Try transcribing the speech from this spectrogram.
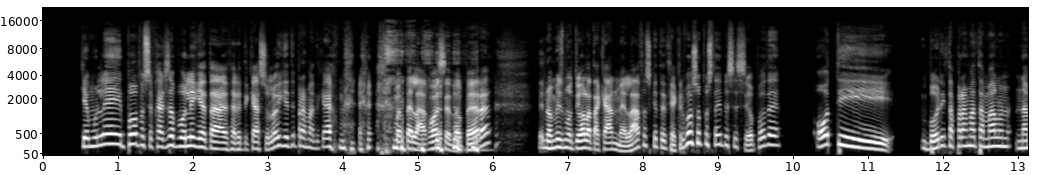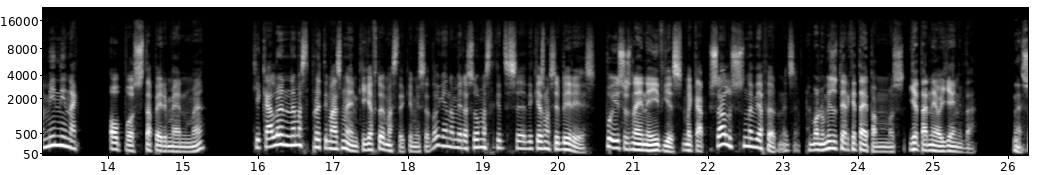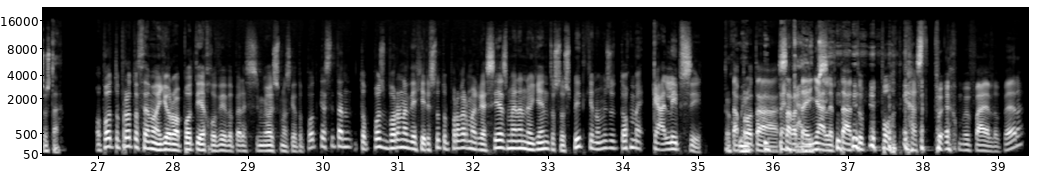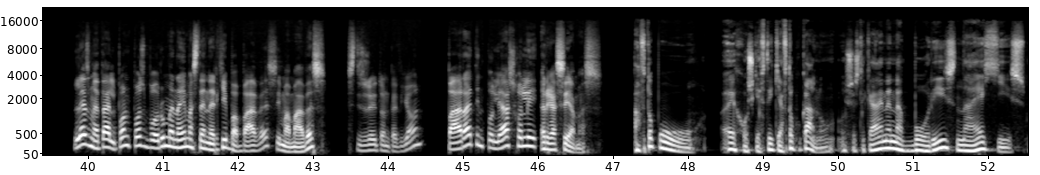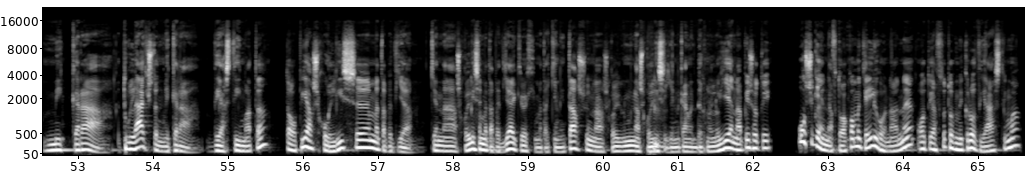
και μου λέει: Πω, πω, σε ευχαριστώ πολύ για τα εθαρρυντικά σου λόγια, γιατί πραγματικά έχουμε, έχουμε πελαγώσει εδώ πέρα. Νομίζουμε ότι όλα τα κάνουμε λάθος και τέτοια. Ακριβώς όπως τα είπες εσύ. Οπότε, ότι μπορεί τα πράγματα μάλλον να μην είναι όπως τα περιμένουμε. Και καλό είναι να είμαστε προετοιμασμένοι. Και γι' αυτό είμαστε και εμείς εδώ, για να μοιραστόμαστε και τις ε, δικές μας εμπειρίες. Που ίσως να είναι ίδιες με κάποιους άλλους, ίσως να ενδιαφέρουν. Έτσι. Λοιπόν, νομίζω ότι αρκετά είπαμε όμως για τα νεογέννητα. Ναι, σωστά. Οπότε το πρώτο θέμα, Γιώργο, από ό,τι έχω δει εδώ πέρα στις σημειώσεις μας για το podcast, ήταν το πώς μπορώ να διαχειριστώ το πρόγραμμα εργασίας με ένα νεογέννητο στο σπίτι και νομίζω ότι το έχουμε καλύψει το τα πρώτα 49 λεπτά του podcast που έχουμε φάει εδώ πέρα. Λες μετά λοιπόν πώς μπορούμε να είμαστε ενεργοί μπαμπάδες ή μαμάδες στη ζωή των παιδιών παρά την πολυάσχολη εργασία μας. Αυτό που έχω σκεφτεί και αυτό που κάνω ουσιαστικά είναι να μπορείς να έχεις μικρά, τουλάχιστον μικρά διαστήματα τα οποία ασχολείσαι με τα παιδιά. Και να ασχολείσαι με τα παιδιά και όχι με τα κινητά σου, να ασχολείσαι, μην ασχολείσαι γενικά με την τεχνολογία, να πεις ότι όσο και είναι αυτό, ακόμα και λίγο να είναι, ότι αυτό το μικρό διάστημα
